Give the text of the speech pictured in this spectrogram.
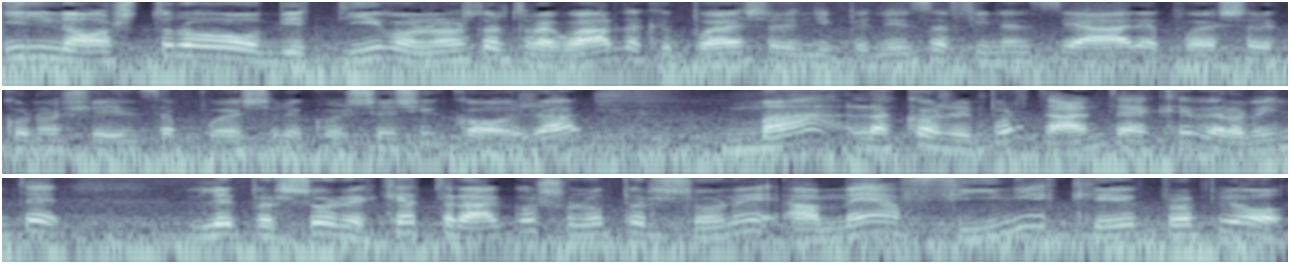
il nostro obiettivo, il nostro traguardo che può essere indipendenza finanziaria, può essere conoscenza, può essere qualsiasi cosa, ma la cosa importante è che veramente le persone che attraggo sono persone a me affini e che proprio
